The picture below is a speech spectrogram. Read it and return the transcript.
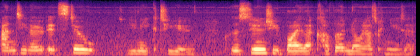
And you know it's still unique to you because as soon as you buy that cover no one else can use it.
